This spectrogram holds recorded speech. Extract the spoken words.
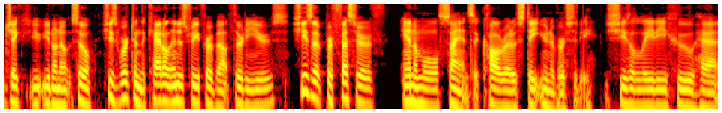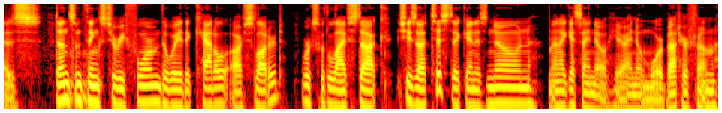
Jake, you, you don't know. So she's worked in the cattle industry for about 30 years. She's a professor of animal science at Colorado State University. She's a lady who has done some things to reform the way that cattle are slaughtered. Works with livestock. She's autistic and is known, and I guess I know here, I know more about her from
